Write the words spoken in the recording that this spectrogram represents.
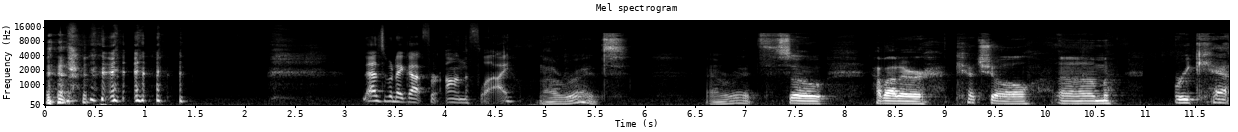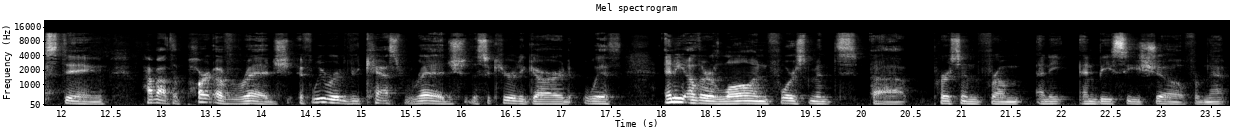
it? That's what I got for on the fly. All right. All right. So, how about our catch-all um, recasting? How about the part of Reg? If we were to recast Reg, the security guard, with any other law enforcement uh, person from any NBC show from that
